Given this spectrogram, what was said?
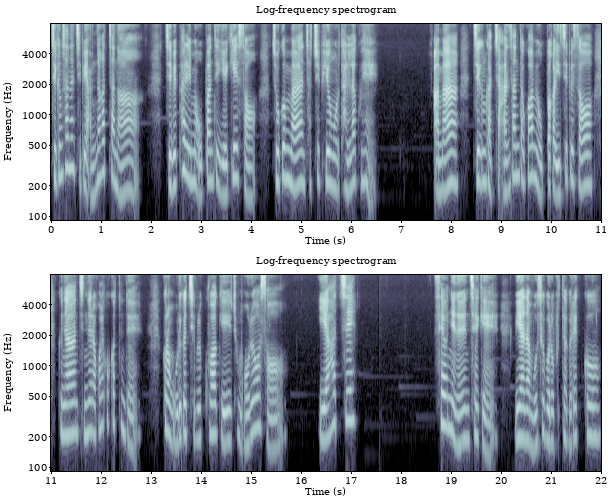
지금 사는 집이 안 나갔잖아. 집이 팔리면 오빠한테 얘기해서 조금만 자취 비용으로 달라고 해. 아마 지금 같이 안 산다고 하면 오빠가 이 집에서 그냥 지내라고 할 것 같은데 그럼 우리가 집을 구하기 좀 어려워서 이해하지? 새언니는 제게 미안한 모습으로 부탁을 했고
